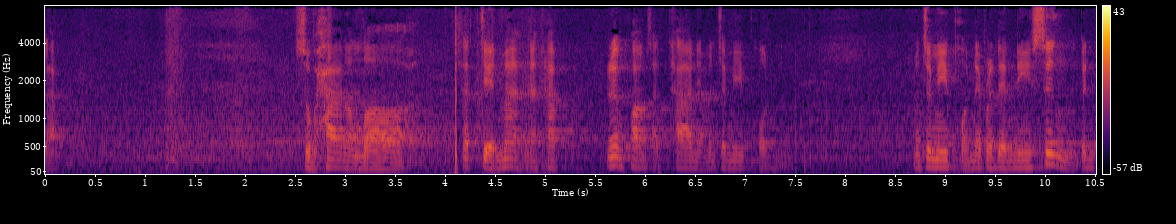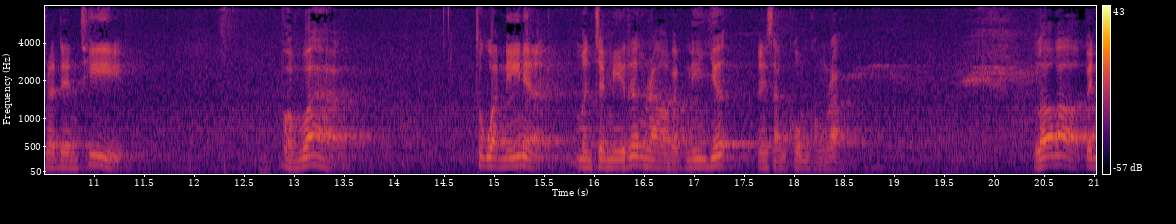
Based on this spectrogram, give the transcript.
แล้วสุบฮานัลลอฮ์ชัดเจนมากนะครับ เรื่องความศรัทธาเนี่ยมันจะมีผล มันจะมีผลในประเด็นนี้ ซึ่งเป็นประเด็นที่ ผมว่าทุกวันนี้เนี่ยมันจะมีเรื่องราวแบบนี้เยอะในสังคมของเรา แล้วก็เป็น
